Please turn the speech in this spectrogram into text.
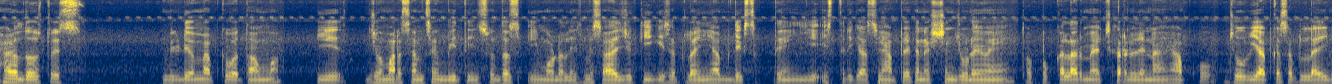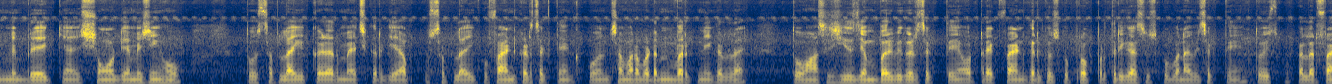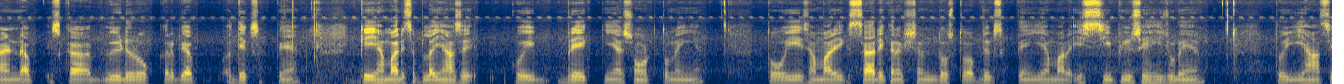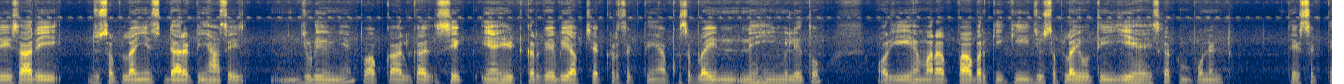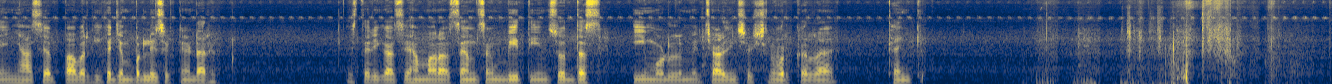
Hello दोस्तों, इस video में आपको बताऊँगा, ये जो हमारा सैमसंग बी तीन सौ दस ई मॉडल है, इसमें सारी जो की की सप्लाई है, आप देख सकते हैं, ये इस तरीक़े से यहाँ पे कनेक्शन जुड़े हुए हैं तो आपको कलर मैच कर लेना है, आपको जो भी आपका सप्लाई में ब्रेक या शॉर्ट या मिसिंग हो तो सप्लाई के कलर मैच करके आप उस सप्लाई को फाइंड कर सकते हैं, कौन सा हमारा बटन वर्क नहीं कर रहा है तो वहाँ से सीधे जंपर भी कर सकते हैं और ट्रैक फाइंड करके उसको प्रॉपर तरीक़ा से उसको बना भी सकते हैं तो इसको कलर फाइंड आप, इसका वीडियो रोक कर भी आप देख सकते हैं कि हमारी सप्लाई यहाँ से कोई ब्रेक या शॉर्ट तो नहीं है। तो ये हमारे सारे कनेक्शन दोस्तों आप देख सकते हैं, ये हमारे इस सीपीयू से ही जुड़े हैं। तो यहाँ से सारी जो सप्लाई है डायरेक्ट यहाँ से जुड़ी हुई हैं। तो आपका हल्का से या हीट करके भी आप चेक कर सकते हैं, आपको सप्लाई नहीं मिले तो। और ये हमारा पावर की की जो सप्लाई होती है, ये है इसका कंपोनेंट देख सकते हैं, यहाँ से आप पावर की का जंपर ले सकते हैं डायरेक्ट इस तरीक़ा से हमारा सैमसंग बी तीन सौ दस ई मॉडल में चार्जिंग सेक्शन वर्क कर रहा है। Thank you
